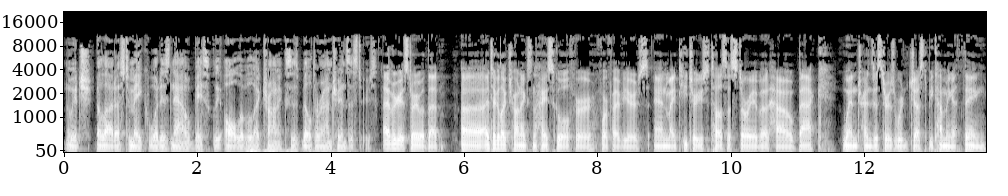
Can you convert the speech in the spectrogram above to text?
which allowed us to make what is now basically all of electronics is built around transistors. I have a great story about that. Uh, I took electronics in high school for four or five years, and my teacher used to tell us a story about how back when transistors were just becoming a thing,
